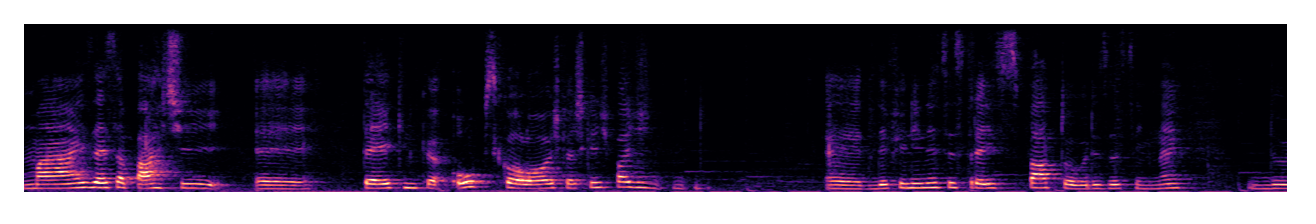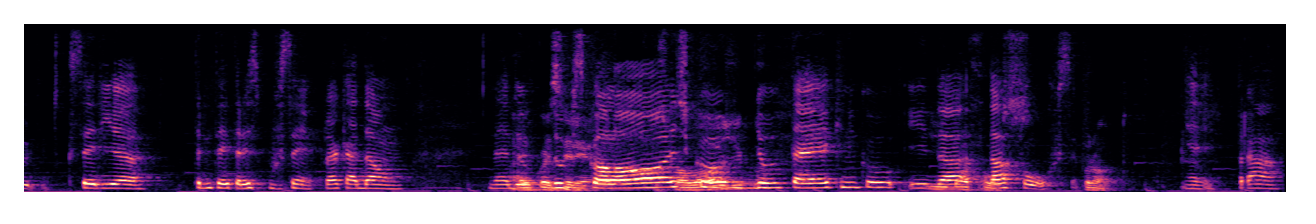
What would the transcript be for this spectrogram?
mas essa parte é, técnica ou psicológica, acho que a gente pode é, definir nesses três fatores, assim, né? Do, que seria 33% para cada um. Né? Do, do psicológico, psicológico, do técnico e, e da, da força. da, força. Pronto. É, pra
